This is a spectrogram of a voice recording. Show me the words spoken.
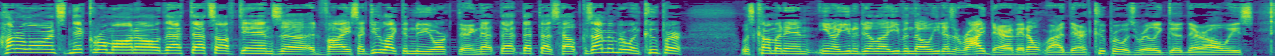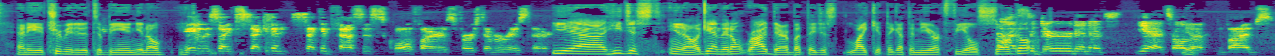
Hunter Lawrence, Nick Romano. That that's off Dan's uh, advice. I do like the New York thing. That that that does help because I remember when Cooper was coming in. You know, Unadilla. Even though he doesn't ride there, they don't ride there. Cooper was really good there always, and he attributed it to being, you know, It was like second second fastest qualifier his first ever race there. yeah. He just, you know, again, they don't ride there, but they just like it. They got the New York feels. So No, I'll it's go. the dirt and it's yeah, it's all Yeah. the vibes.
